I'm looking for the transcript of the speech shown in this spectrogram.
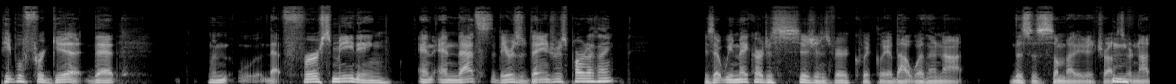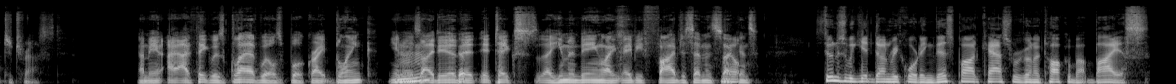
People forget that when that first meeting, and, and that's, there's a dangerous part, I think, is that we make our decisions very quickly about whether or not this is somebody to trust hmm. or not to trust. I mean, I, I think it was Gladwell's book, right? Blink, you know, his mm-hmm. idea that it takes a human being like maybe five to seven seconds. As soon as we get done recording this podcast, we're going to talk about bias.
